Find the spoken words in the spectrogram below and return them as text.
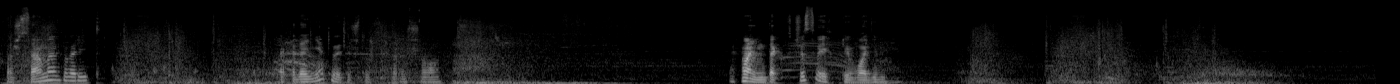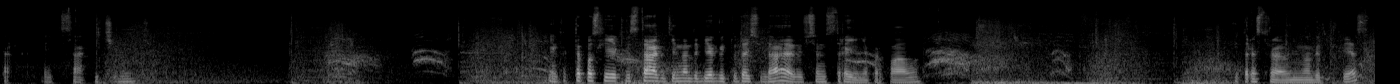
То же самое говорит. А когда нету этой штуки, хорошо. Нормально, так в чувство их приводим. Сакли чего-нибудь. как-то после квеста, где надо бегать туда-сюда, все настроение пропало. Это расстроил немного этот квест.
